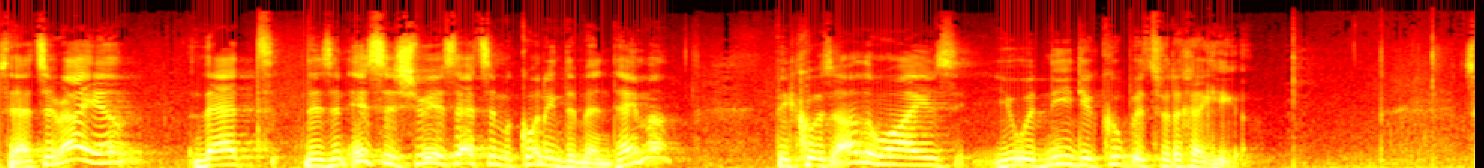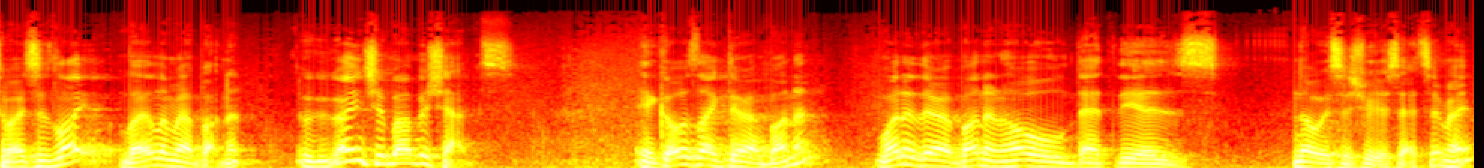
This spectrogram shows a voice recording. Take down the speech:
So that's a raya that there's an Issa Shriya Etzim according to Ben Tema, because otherwise you would need your kupits for the Chagiga. So I says, Lailam Rabbanan, Ugagoyin Shabbat B'Shabbos. It goes like the Rabbanan. What do the Rabbanan hold that there's no Issa Shriya Etzim, right?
